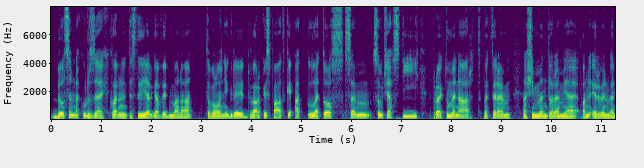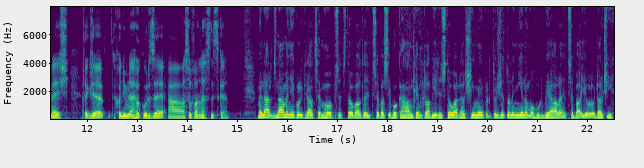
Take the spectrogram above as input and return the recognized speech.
Byl jsem na kurzech klarinetisty Jarga Vidmana, to bylo někdy dva roky zpátky a letos jsem součástí projektu Menard, ve kterém naším mentorem je pan Irvin Veniš, takže chodím na jeho kurzy a jsou fantastické. Menard známe, několikrát jsem ho představoval tady třeba s Ivo Kahánkem, klavíristou a dalšími, protože to není jenom o hudbě, ale třeba i o dalších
